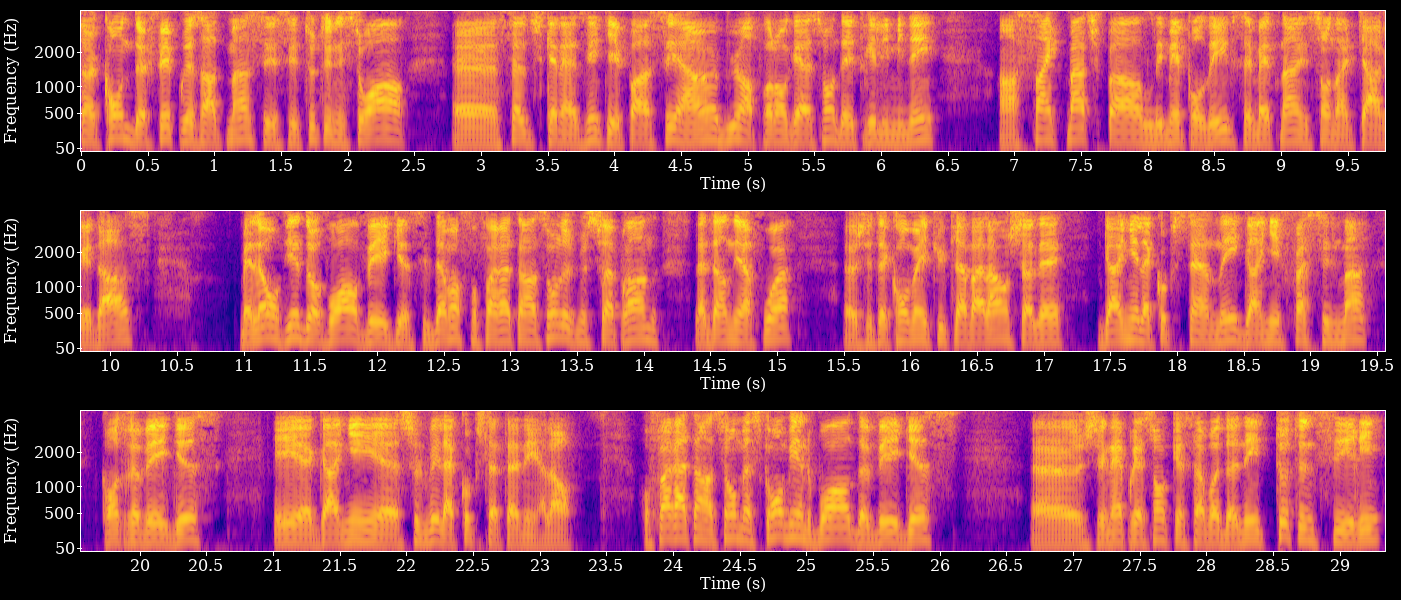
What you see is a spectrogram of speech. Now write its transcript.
un conte de fait présentement. C'est toute une histoire, euh, celle du Canadien qui est passé à un but en prolongation d'être éliminé en cinq matchs par les Maple Leafs et maintenant ils sont dans le carré d'as. Mais là, on vient de voir Vegas. Évidemment, il faut faire attention. Là, je me suis fait prendre la dernière fois. Euh, j'étais convaincu que l'Avalanche allait gagner la Coupe Stanley, gagner facilement contre Vegas et euh, gagner, euh, soulever la Coupe cette année. Alors, faut faire attention, mais ce qu'on vient de voir de Vegas, j'ai l'impression que ça va donner toute une série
